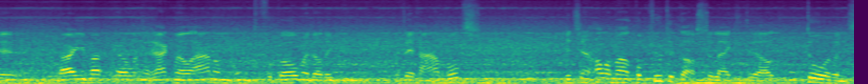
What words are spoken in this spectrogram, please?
ja, Maar je mag wel... Raak me wel aan om, om te voorkomen dat ik er tegenaan bots. Dit zijn allemaal computerkasten lijkt het wel, torens.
